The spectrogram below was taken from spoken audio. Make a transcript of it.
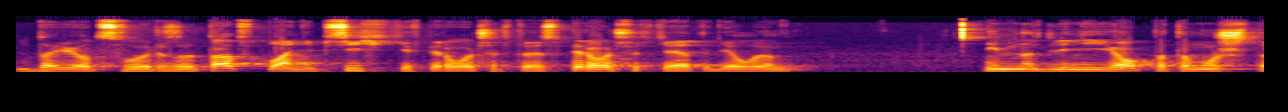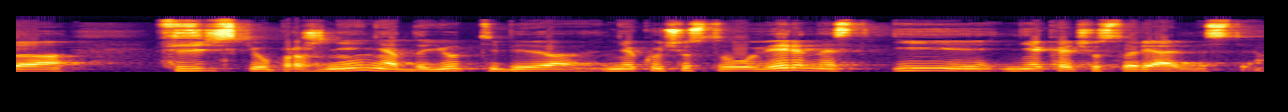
дает свой результат в плане психики в первую очередь. То есть в первую очередь я это делаю именно для нее, потому что физические упражнения дают тебе некое чувство уверенности и некое чувство реальности.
